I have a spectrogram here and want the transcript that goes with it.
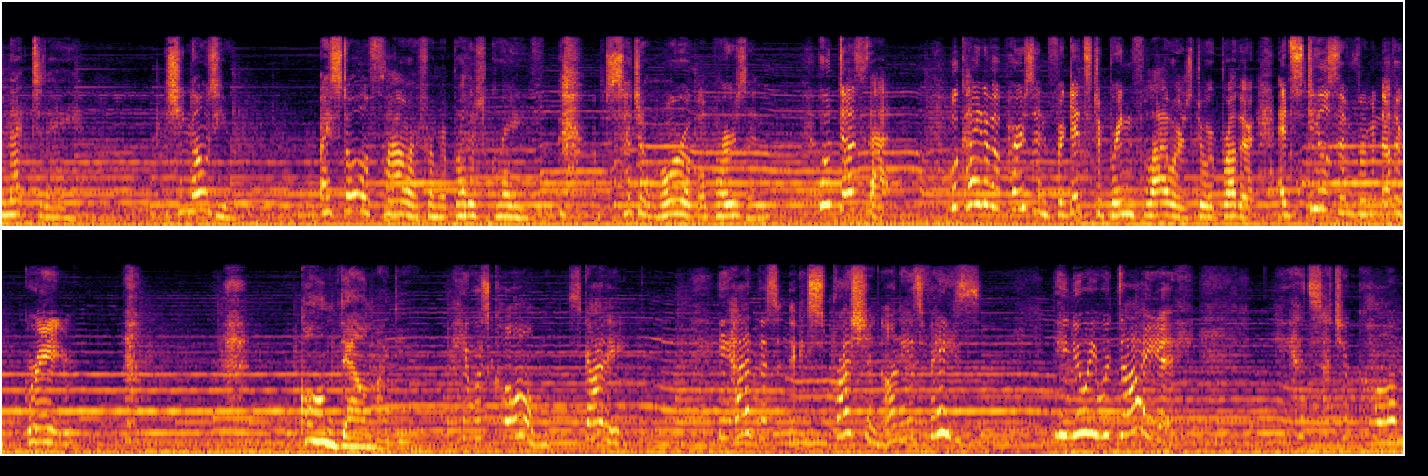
met today. She knows you. I stole a flower from her brother's grave. I'm such a horrible person. Who does that? What kind of a person forgets to bring flowers to her brother and steals them from another grave? Calm down, my dear. He was calm, Scotty. He had this expression on his face. He knew he would die, yet he, he had such a calm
